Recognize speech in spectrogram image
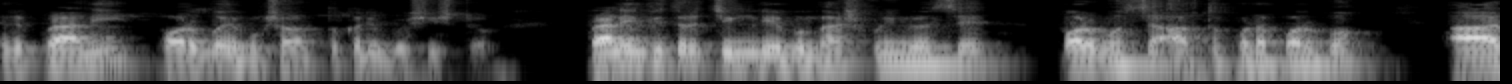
এদের প্রাণী, পর্ব এবং শনাক্তকারী বৈশিষ্ট্য। প্রাণীর ভিতরে চিংড়ি এবং ঘাস ফড়িং রয়েছে। পর্ব হচ্ছে আর্থপোডা পর্ব। আর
